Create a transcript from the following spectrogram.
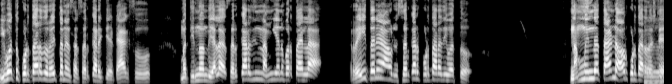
ಇವತ್ತು ಕೊಡ್ತಾ ಇರೋದು ರೈತನೇ ಸರ್ ಸರ್ಕಾರಕ್ಕೆ. ಟ್ಯಾಕ್ಸು ಮತ್ತೆ ಇನ್ನೊಂದು ಎಲ್ಲ ಸರ್ಕಾರದಿಂದ ನಮ್ಗೇನು ಬರ್ತಾ ಇಲ್ಲ. ರೈತನೇ ಅವ್ರು ಸರ್ಕಾರ ಕೊಡ್ತಾ ಇರೋದು ಇವತ್ತು. ನಮ್ಮಿಂದ ತಗೊಂಡು ಅವ್ರು ಕೊಡ್ತಾ ಇರೋದು ಅಷ್ಟೇ.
